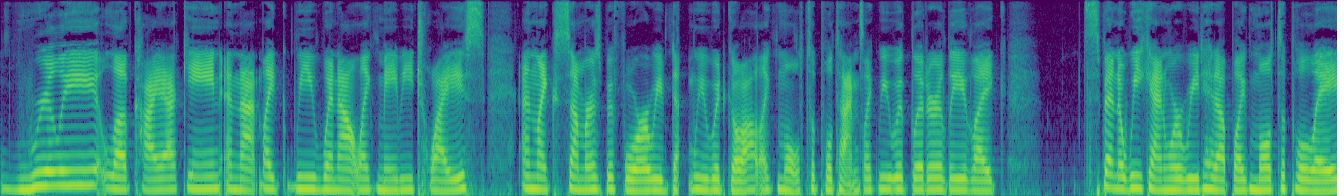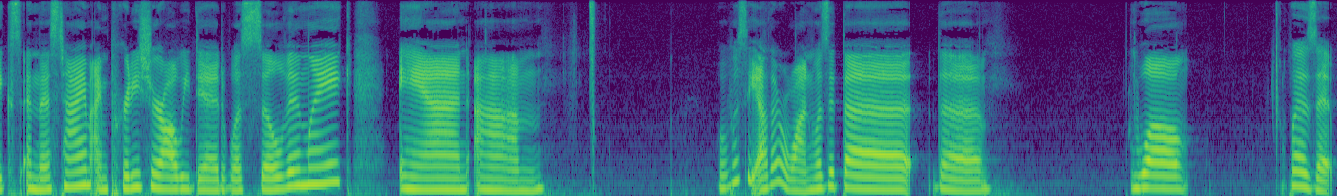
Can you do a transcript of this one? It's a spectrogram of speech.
really love kayaking and that like we went out like maybe twice and like summers before we've done, we would go out like multiple times like we would literally like spend a weekend where we'd hit up like multiple lakes and this time I'm pretty sure all we did was Sylvan Lake and um what was the other one? Was it the the well what is it?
